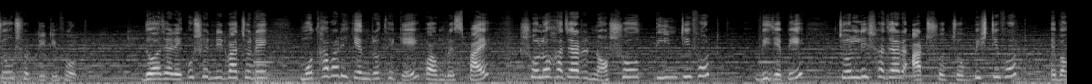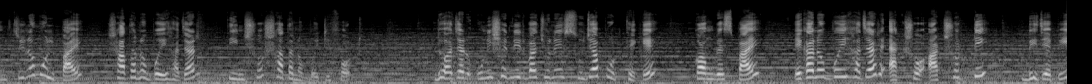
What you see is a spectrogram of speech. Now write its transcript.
চৌষট্টিটি ভোট। দু হাজার একুশের নির্বাচনে মোথাবাড়ি কেন্দ্র থেকে কংগ্রেস পায় ষোলো হাজার নশো তিনটি ভোট, বিজেপি চল্লিশ হাজার আটশো চব্বিশটি ভোট এবং তৃণমূল পায় সাতানব্বই হাজার তিনশো সাতানব্বইটি ভোট। দু হাজার উনিশের নির্বাচনে সুজাপুর থেকে কংগ্রেস পায় একানব্বই হাজার একশো আটষট্টি, বিজেপি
